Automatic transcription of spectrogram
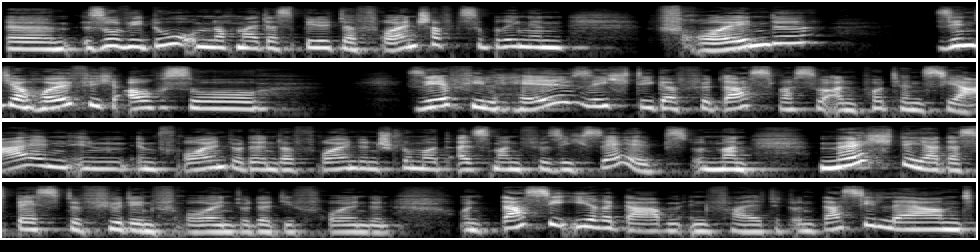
Ähm, so wie du, um nochmal das Bild der Freundschaft zu bringen. Freunde sind ja häufig auch so sehr viel hellsichtiger für das, was so an Potenzialen im, im Freund oder in der Freundin schlummert, als man für sich selbst. Und man möchte ja das Beste für den Freund oder die Freundin. Und dass sie ihre Gaben entfaltet und dass sie lernt,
